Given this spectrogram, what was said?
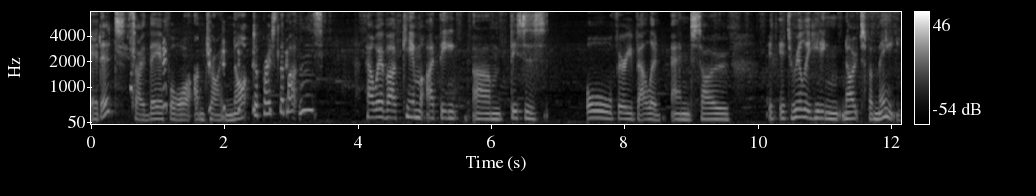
edit. So therefore, I'm trying not to press the buttons. However, Kim, I think um, this is all very valid, and so it, it's really hitting notes for me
